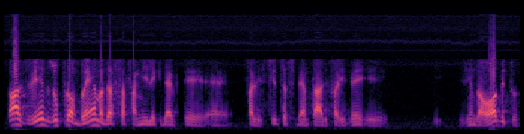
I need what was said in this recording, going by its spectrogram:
Então, às vezes, o problema dessa família que deve ter é, falecido, se acidentado e, e, e, e vindo a óbito,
